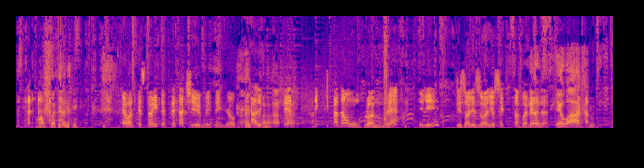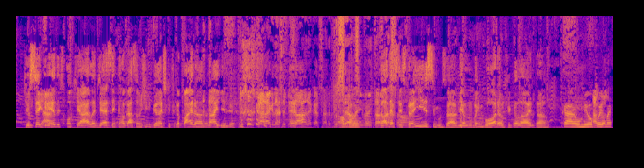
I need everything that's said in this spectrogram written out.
Uma todinha. É uma questão interpretativa, entendeu? Ah, Tem que cada um. Pro André, ele visualizou ali o segredo da banana. Eu acho que o segredo de Monkey Island é essa interrogação gigante que fica pairando na ilha. Caraca, deve ser bizarro, né, cara? Você olha pro Tá céu assim, vai Não, entrar. deve ser estranhíssimo, sabe? E ela não vai embora, ela fica lá e tal. Cara, o meu foi Agora- mais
